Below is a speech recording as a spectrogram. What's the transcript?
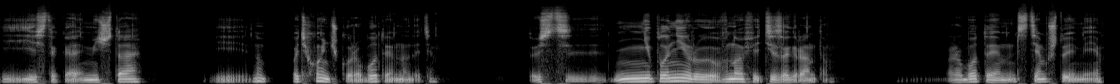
и есть такая мечта. И ну, потихонечку работаем над этим. То есть э, не планирую вновь идти за грантом. Работаем с тем, что имеем.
